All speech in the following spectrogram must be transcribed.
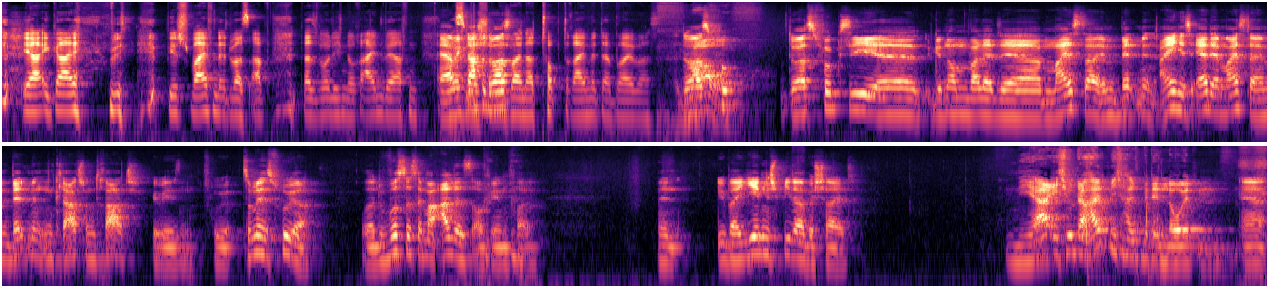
ja, egal. Wir, wir schweifen etwas ab. Das wollte ich noch einwerfen. Ja, aber dass ich dachte, schon du mal hast- bei einer Top 3 mit dabei warst. Du hast, Wow. Fu du hast Fuxi äh, genommen, weil er der Meister im Badminton. Eigentlich ist er der Meister im Badminton Klatsch und Tratsch gewesen. Früher. Zumindest früher. Oder du wusstest immer alles auf jeden Fall. Wenn, über jeden Spieler Bescheid. Ja, ich unterhalte mich halt mit den Leuten. Ja.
